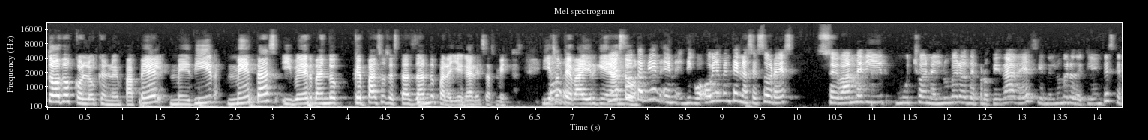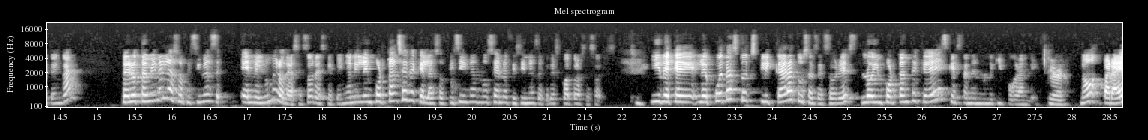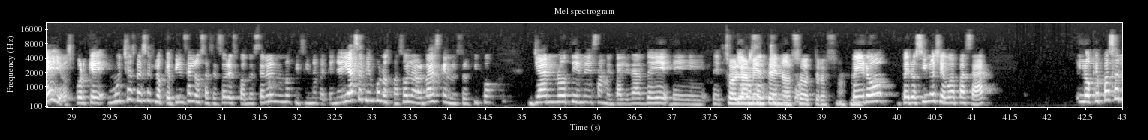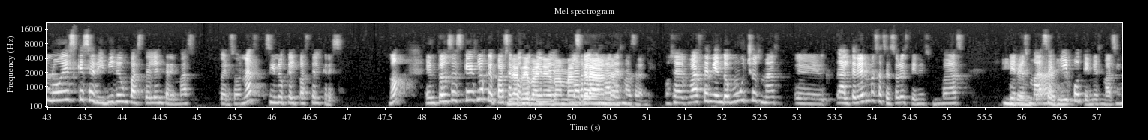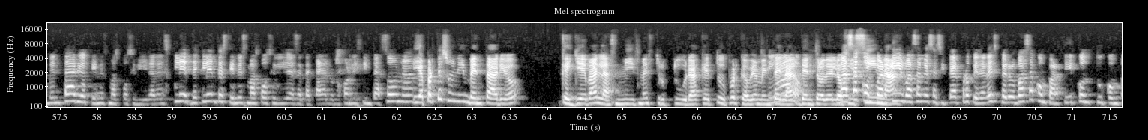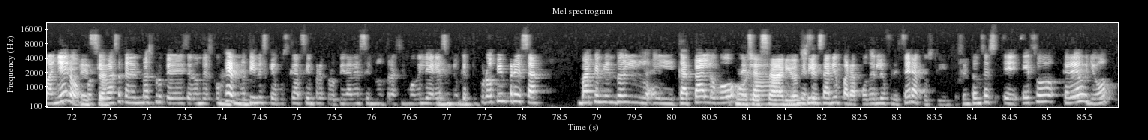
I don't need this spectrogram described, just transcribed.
Todo colóquenlo en papel, medir metas y ver dando qué pasos estás dando para llegar a esas metas. Y eso te va a ir Y guiando. eso también, en- digo, obviamente en asesores se va a medir mucho en el número de propiedades y en el número de clientes que tengan, pero también en las oficinas, en el número de asesores que tengan y la importancia de que las oficinas no sean oficinas de tres, cuatro asesores. Y de que le puedas tú explicar a tus asesores lo importante que es que están en un equipo grande. Claro. ¿no? Para ellos, porque muchas veces lo que piensan los asesores cuando están en una oficina pequeña, ya hace tiempo nos pasó, la verdad es que nuestro equipo ya no tiene esa mentalidad de... de, de Solamente nosotros. Pero, pero sí nos llegó a pasar. Lo que pasa no es que se divide un pastel entre más personas, sino que el pastel crece, ¿no? Entonces, ¿qué es lo que pasa La cuando rebanada tienes- más la rebanada grande. es más grande? O sea, vas teniendo muchos más, eh, al tener más asesores tienes más Tienes más equipo, tienes más inventario, tienes más posibilidades de clientes, tienes más posibilidades de atacar a lo mejor distintas zonas. Y aparte es un inventario que lleva la misma estructura que tú, porque obviamente la- Claro. dentro de la vas a oficina. compartir, vas a necesitar propiedades, pero vas a compartir con tu compañero, porque vas a tener más propiedades de dónde escoger. No tienes que buscar siempre propiedades en otras inmobiliarias, sino que tu propia empresa va teniendo el, el catálogo o la- Necesario, sí. necesario para poderle ofrecer a tus clientes. Entonces, eh, eso creo yo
